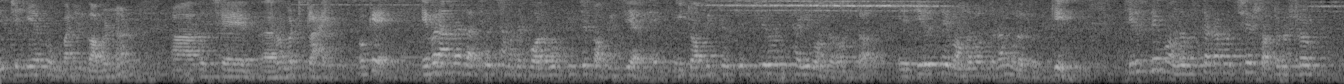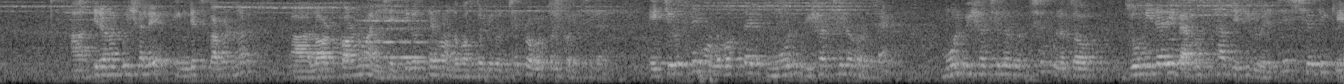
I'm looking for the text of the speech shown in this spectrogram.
ইস্ট ইন্ডিয়া কোম্পানির গভর্নর হচ্ছে রবার্ট ক্লাই ওকে এবার আমরা যাচ্ছি হচ্ছে আমাদের পরবর্তী যে টপিকটি আছে, এই টপিকটি হচ্ছে চিরস্থায়ী বন্দোবস্ত। এই চিরস্থায়ী বন্দোবস্তটা মূলত কি? চিরস্থায়ী বন্দোবস্তটা হচ্ছে সতেরোশো তিরানব্বই সালে ইংরেজ গভর্নর লর্ড কর্নওয়ালি সেই চিরস্থায়ী বন্দোবস্তটি হচ্ছে প্রবর্তন করেছিলেন। এই চিরস্থায়ী বন্দোবস্তের মূল বিষয় ছিল হচ্ছে, মূল বিষয় ছিল হচ্ছে মূলত জমিদারি ব্যবস্থা যেটি রয়েছে সেটিকে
